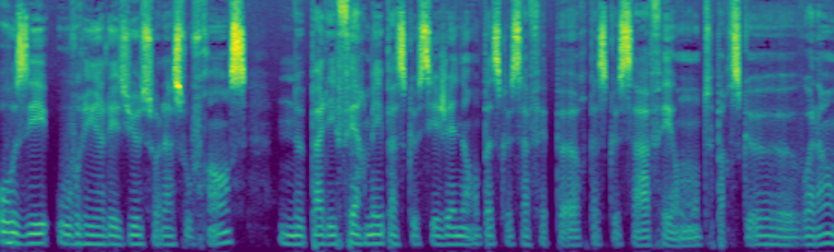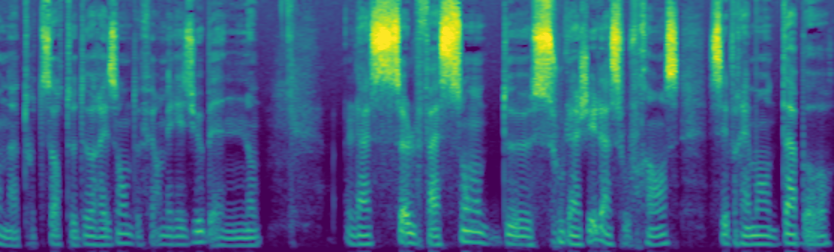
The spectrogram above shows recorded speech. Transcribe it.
oser ouvrir les yeux sur la souffrance, ne pas les fermer parce que c'est gênant, parce que ça fait peur, parce que ça fait honte, parce que voilà, on a toutes sortes de raisons de fermer les yeux. Ben non. La seule façon de soulager la souffrance, c'est vraiment d'abord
